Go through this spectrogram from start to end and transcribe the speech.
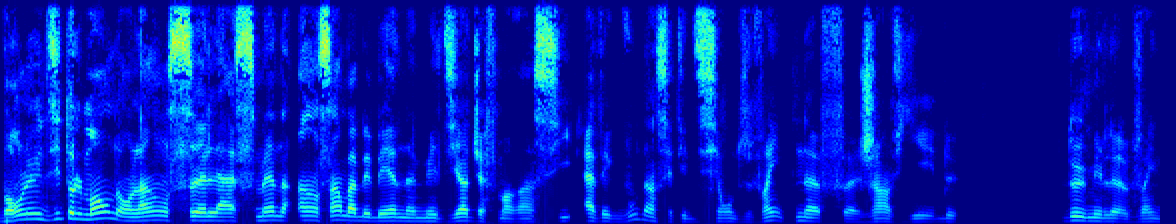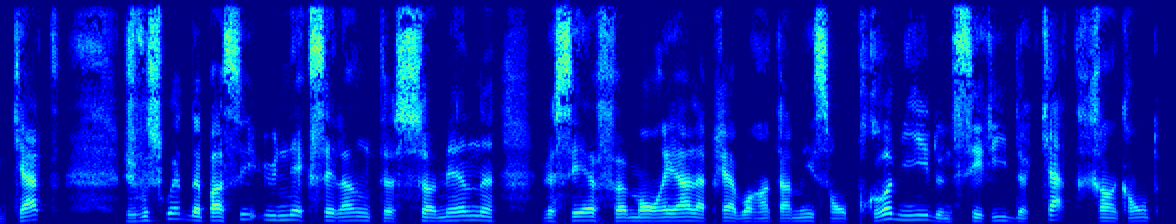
Bon lundi tout le monde, on lance la semaine ensemble à BBN Media. Jeff Morancy avec vous dans cette édition du 29 janvier de 2024. Je vous souhaite de passer une excellente semaine. Le CF Montréal, après avoir entamé son premier d'une série de quatre rencontres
